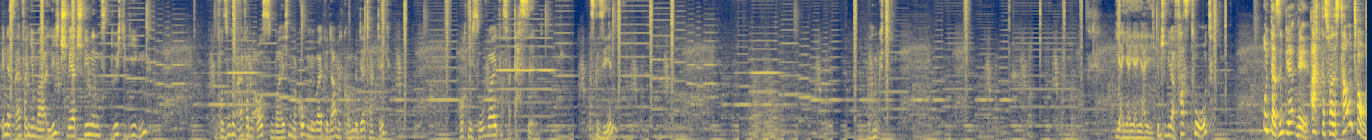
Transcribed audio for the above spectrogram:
Rennen jetzt einfach hier mal Lichtschwert schwingend durch die Gegend. Und versuchen einfach nur auszuweichen. Mal gucken, wie weit wir damit kommen mit der Taktik. Auch nicht so weit. Was war das denn? Hast gesehen? Ja, ja, ja, ja, ich bin schon wieder fast tot. Und da sind wir... Nee, ach, das war das Town Town.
